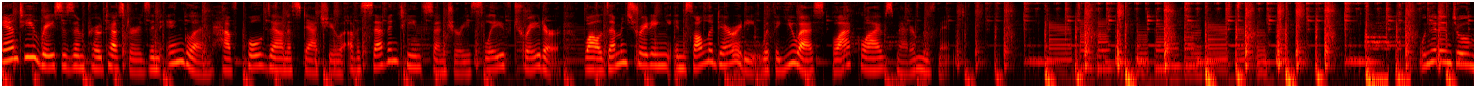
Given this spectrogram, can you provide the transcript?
Anti racism protesters in England have pulled down a statue of a 17th century slave trader while demonstrating in solidarity with the U.S. Black Lives Matter movement. 오늘은 좀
